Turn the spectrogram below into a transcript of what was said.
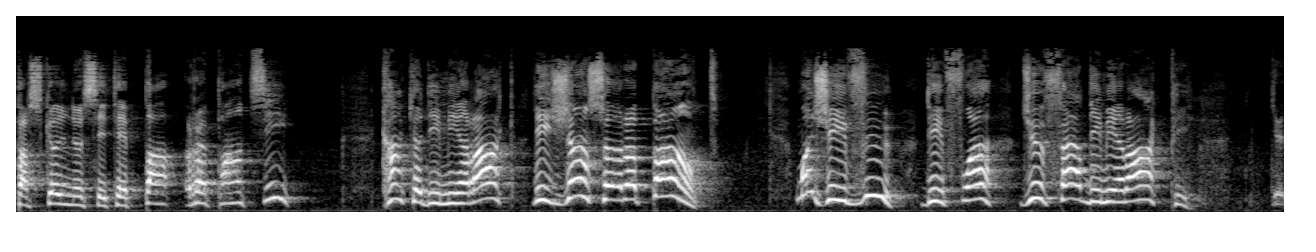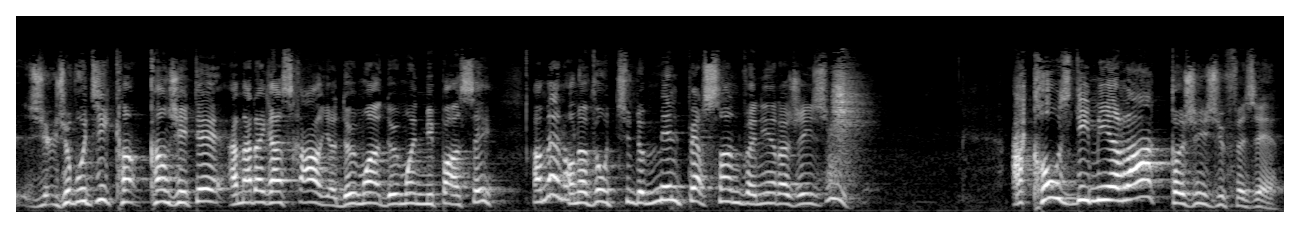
parce qu'elles ne s'étaient pas repenties. Quand il y a des miracles, les gens se repentent. Moi, j'ai vu des fois Dieu faire des miracles, puis je, vous dis, quand, j'étais à Madagascar, il y a deux mois, deux mois et demi passés, Amen, on avait au-dessus de mille personnes venir à Jésus. À cause des miracles que Jésus faisait.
